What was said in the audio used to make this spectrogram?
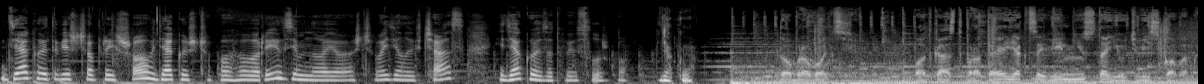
Дякую тобі, що прийшов. Дякую, що поговорив зі мною, що виділив час, і дякую за твою службу. Дякую. Добровольці. Подкаст про те, як цивільні стають військовими.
